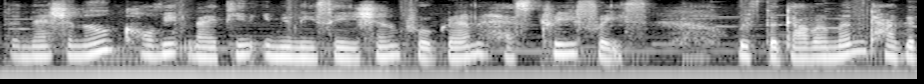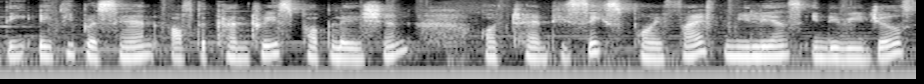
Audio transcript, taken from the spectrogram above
The National COVID 19 Immunization Program has three phases, with the government targeting 80% of the country's population, or 26.5 million individuals,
